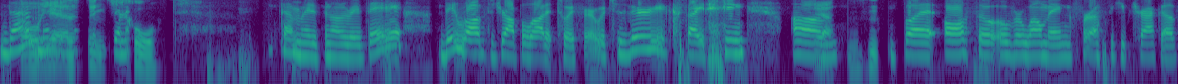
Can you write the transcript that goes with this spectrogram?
That Oh, yeah. have That thing's been- cool. that might have been already the. They they love to drop a lot at Toy Fair, which is very exciting, um, but also overwhelming for us to keep track of.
